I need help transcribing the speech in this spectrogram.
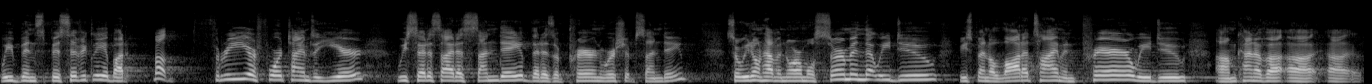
we've been specifically about, about three or four times a year, we set aside a Sunday that is a prayer and worship Sunday. So we don't have a normal sermon that we do. We spend a lot of time in prayer. We do um, kind of a, a, a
